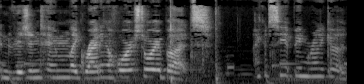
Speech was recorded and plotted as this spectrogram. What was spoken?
envisioned him like writing a horror story, but I could see it being really good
